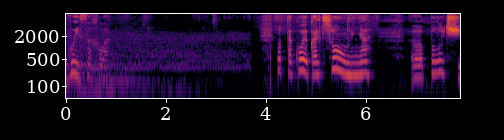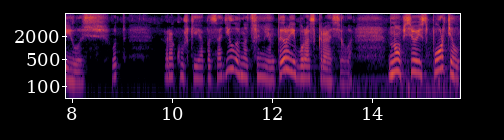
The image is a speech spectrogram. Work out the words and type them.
высохла. Вот такое кольцо у меня э, получилось. Вот ракушки я посадила на цемент и рыбу раскрасила. Но все испортил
